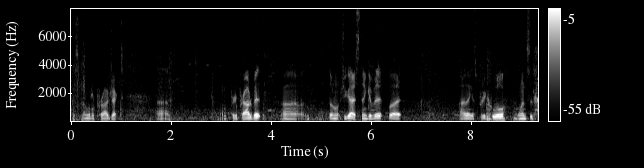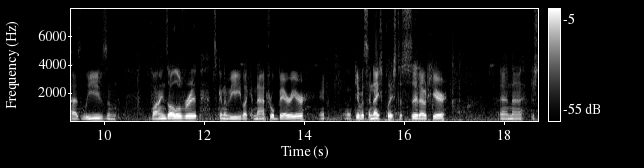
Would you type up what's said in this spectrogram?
this is my little project. Um, I'm pretty proud of it. Um, don't know what you guys think of it, but I think it's pretty cool. Once it has leaves and vines all over it, it's gonna be like a natural barrier and uh, give us a nice place to sit out here and uh, just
